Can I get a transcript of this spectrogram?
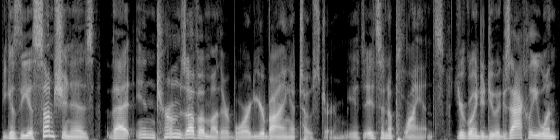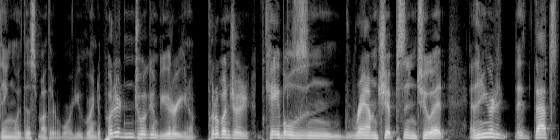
because the assumption is that in terms of a motherboard, you're buying a toaster. It's, an appliance. You're going to do exactly one thing with this motherboard. You're going to put it into a computer, you're going to put a bunch of cables and RAM chips into it, and then you're going to that's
